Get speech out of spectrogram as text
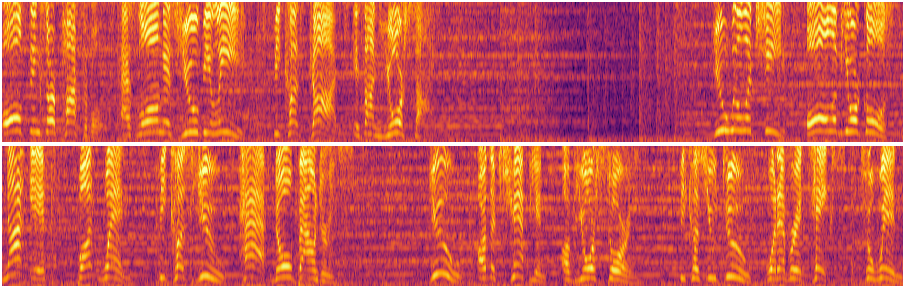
All things are possible as long as you believe, because God is on your side. You will achieve all of your goals, not if, but when, because you have no boundaries. You are the champion of your story because you do whatever it takes to win.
